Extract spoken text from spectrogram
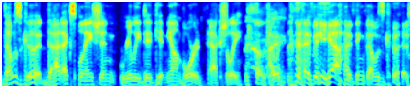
That was good. That explanation really did get me on board, actually. I, Okay. would, I think, yeah, I think that was good.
